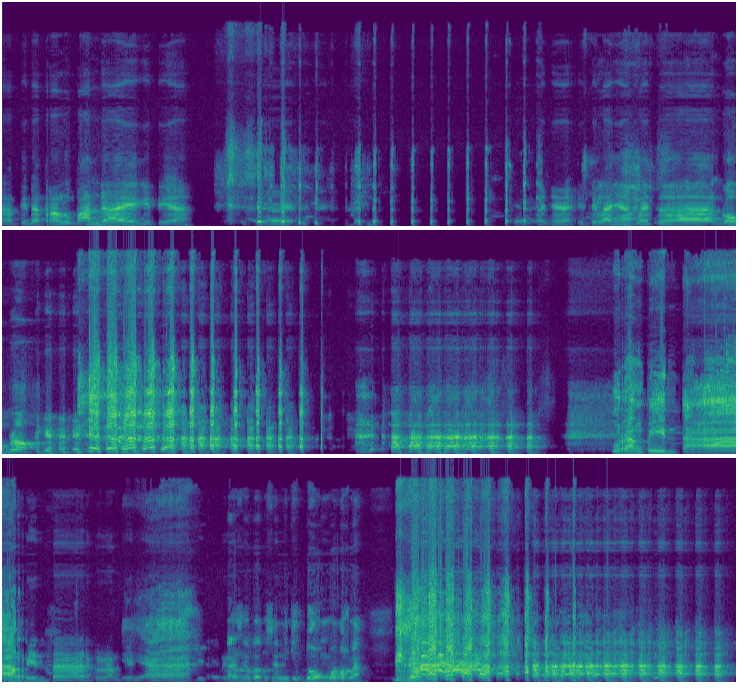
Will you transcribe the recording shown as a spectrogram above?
eh, tidak terlalu pandai gitu ya Ya, ya. istilahnya apa itu Eh, goblok kurang kurang pintar. pintar kurang pintar gitu Bahasa bagusan dikit dongo lah.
